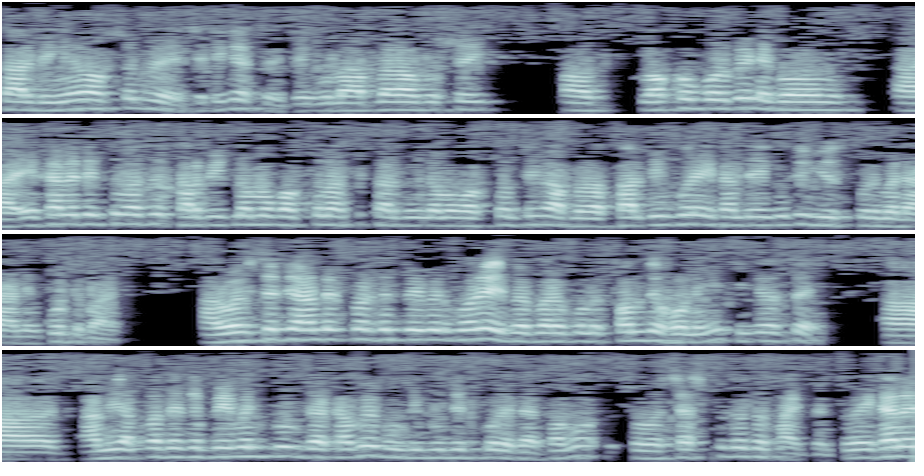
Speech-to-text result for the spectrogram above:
সার্ভিং এর অপশন রয়েছে, ঠিক আছে? যেগুলো আপনারা অবশ্যই লক্ষ্য করবেন এবং এখানে দেখতে পাচ্ছেন সার্ভিং নামক অপশন আছে। সার্ভিং নামক অপশন থেকে আপনারা সার্ভিং করে এখান থেকে কিন্তু ইউজ পরিমাণে আর্নিং করতে পারেন। আর ওয়েবসাইটে হান্ড্রেড পার্সেন্ট পেমেন্ট করে এই ব্যাপারে কোনো সন্দেহ নেই, ঠিক আছে? আমি আপনাদেরকে পেমেন্ট প্রুফ দেখাবো এবং ডিপোজিট করে দেখাবো, তো শেষ পর্যন্ত থাকবেন। তো এখানে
